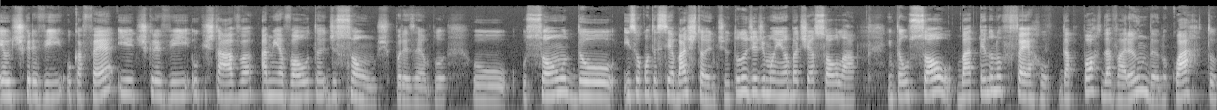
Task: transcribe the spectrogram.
eu descrevi o café e descrevi o que estava à minha volta de sons, por exemplo. O, o som do. Isso acontecia bastante. Todo dia de manhã batia sol lá. Então o sol batendo no ferro da porta da varanda, no quarto,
